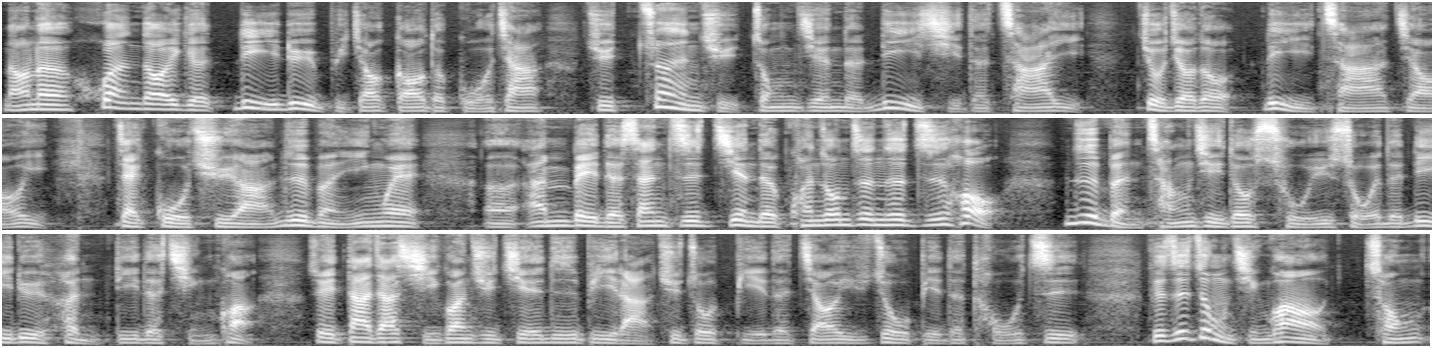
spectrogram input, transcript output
然后呢换到一个利率比较高的国家去赚取中间的利息的差异。就叫做利差交易。在过去啊，日本因为呃安倍的三支箭的宽松政策之后，日本长期都处于所谓的利率很低的情况，所以大家习惯去接日币啦，去做别的交易，做别的投资。可是这种情况，从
